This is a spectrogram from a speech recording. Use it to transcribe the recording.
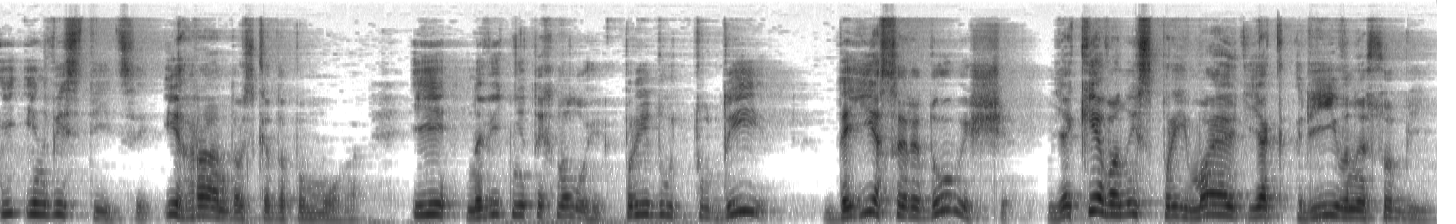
і інвестиції, і грантовська допомога, і новітні технології прийдуть туди, де є середовище, яке вони сприймають як рівне собі,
